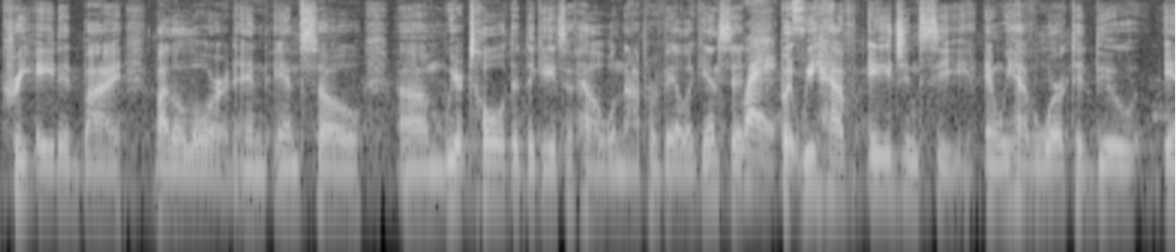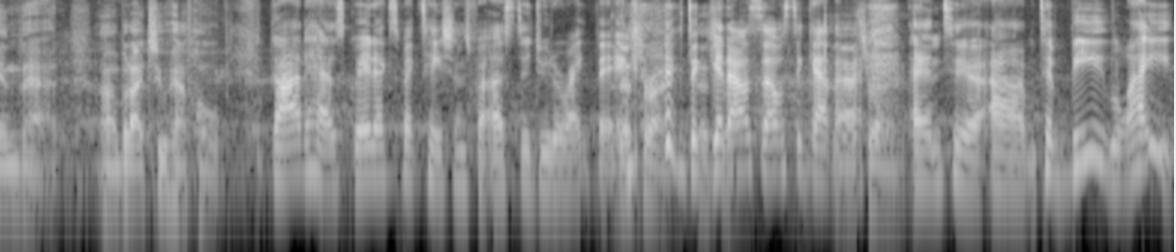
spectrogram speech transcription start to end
created by by the Lord, and and so um, we are told that the gates of hell will not prevail against it. Right. But we have agency and we have work to do in that. Uh, but I too have hope. God has great expectations for us to do the right thing. That's right. to That's get right. ourselves together. That's right. And to um, to be light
